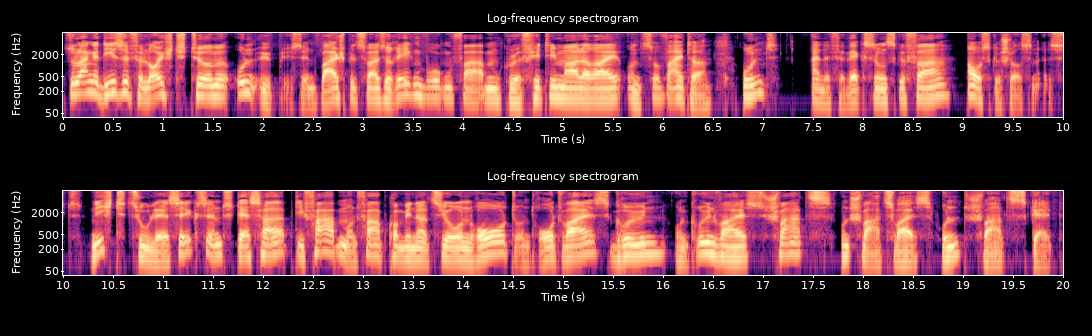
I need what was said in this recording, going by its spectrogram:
solange diese für Leuchttürme unüblich sind, beispielsweise Regenbogenfarben, Graffiti-Malerei und so weiter, und eine Verwechslungsgefahr ausgeschlossen ist. Nicht zulässig sind deshalb die Farben und Farbkombinationen Rot und Rot-Weiß, Grün und Grün-Weiß, Schwarz und Schwarz-Weiß und Schwarz-Gelb.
